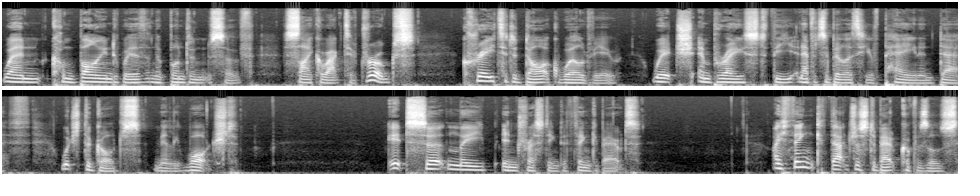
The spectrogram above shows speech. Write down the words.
when combined with an abundance of psychoactive drugs, created a dark worldview which embraced the inevitability of pain and death, which the gods merely watched. It's certainly interesting to think about. I think that just about covers us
